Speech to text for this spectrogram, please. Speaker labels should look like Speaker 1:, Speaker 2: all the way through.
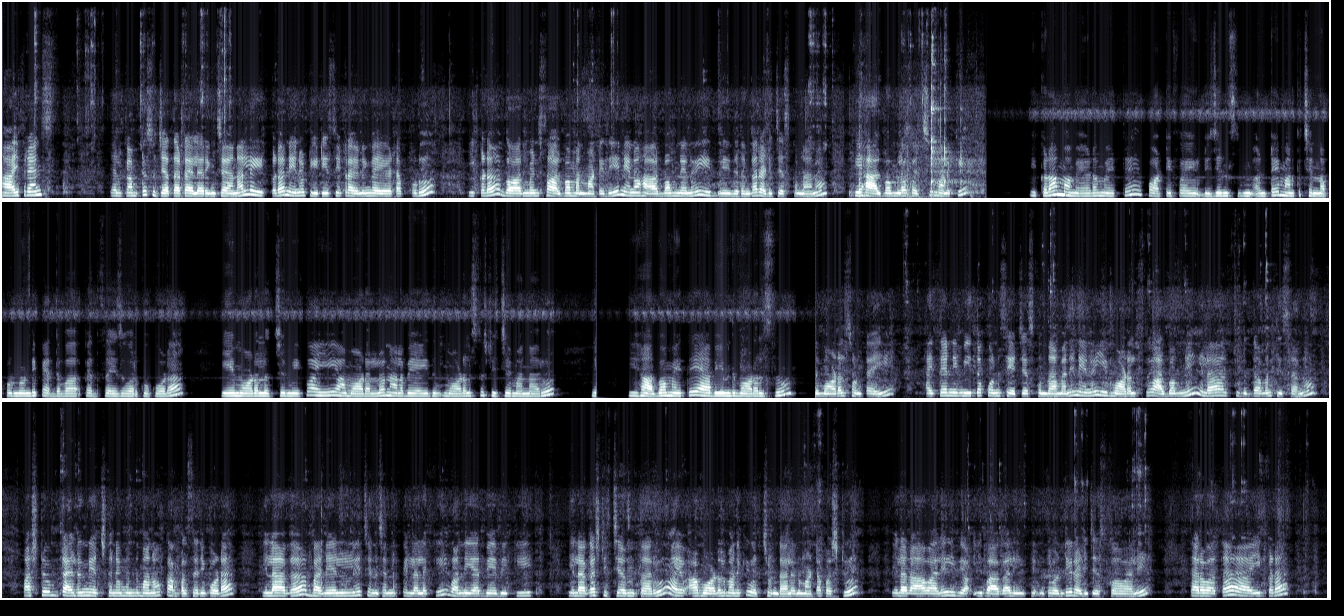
Speaker 1: Hi friends welcome to Sujatha tailoring channel. ఇక్కడ నేను TTC training అయ్యేటప్పుడు ఇక్కడ గవర్నమెంట్స్ ఆల్బమ్ అనమాట ఇది. నేను ఆల్బమ్ నేను ఈ- విధంగా రెడీ చేసుకున్నాను. ఈ ఆల్బమ్లోకి వచ్చి మనకి ఇక్కడ మా మేడం అయితే ఫార్టీ ఫైవ్ డిజైన్స్ అంటే మనకి చిన్నప్పటి నుండి పెద్ద పెద్ద సైజు వరకు కూడా ఏ మోడల్ వచ్చో మీకు అవి ఆ మోడల్లో నలభై ఐదు మోడల్స్ స్టిచ్ చేయమన్నారు. ఈ ఆల్బమ్ అయితే యాభై ఎనిమిది మోడల్స్. మోడల్స్ ఉంటాయి. అయితే నేను మీతో కొన్ని షేర్ చేసుకుందామని నేను ఈ మోడల్స్ ఆల్బమ్ని ఇలా చూపిద్దామని తీసాను ఫస్ట్ టైలరింగ్ నేర్చుకునే ముందు మనం కంపల్సరీ కూడా ఇలాగా బనేల్ని చిన్న చిన్న పిల్లలకి వన్ ఇయర్ బేబీకి ఇలాగా స్టిచ్ చేస్తారు. ఆ- మోడల్ మనకి వచ్చి ఉండాలన్నమాట ఫస్ట్. ఇలా రావాలి ఇవి ఈ భాగాలు ఇటువంటి రెడీ చేసుకోవాలి. తర్వాత ఇక్కడ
